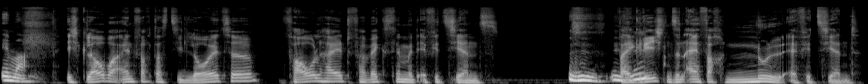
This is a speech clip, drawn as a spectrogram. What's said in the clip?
immer. Ich glaube einfach, dass die Leute Faulheit verwechseln mit Effizienz. Mhm. Weil Mhm. Griechen sind einfach null effizient.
